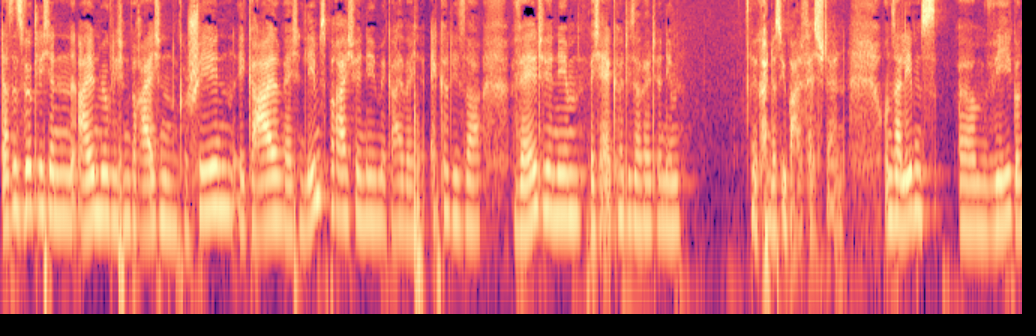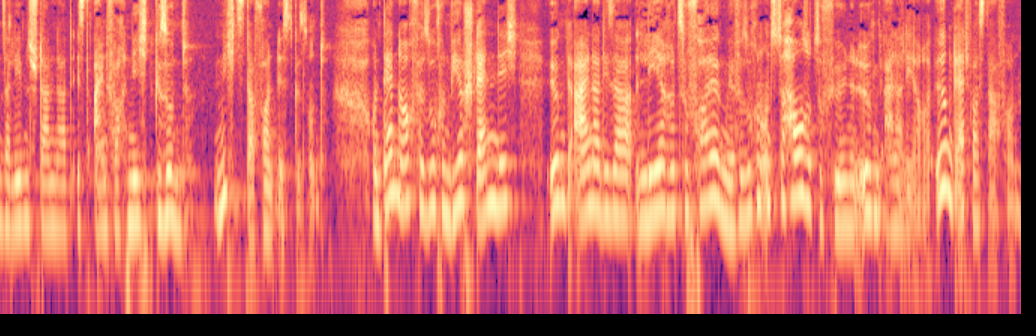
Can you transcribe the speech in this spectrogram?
Das ist wirklich in allen möglichen Bereichen geschehen, egal welchen Lebensbereich wir nehmen, egal welche Ecke dieser Welt wir nehmen, welche Ecke dieser Welt wir nehmen. Wir können das überall feststellen. Unser Lebensweg, unser Lebensstandard ist einfach nicht gesund. Nichts davon ist gesund. Und dennoch versuchen wir ständig, irgendeiner dieser Lehre zu folgen. Wir versuchen uns zu Hause zu fühlen in irgendeiner Lehre, irgendetwas davon.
